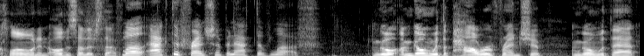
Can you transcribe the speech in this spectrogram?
clone and all this other stuff. Well, act of friendship and act of love. I'm going I'm going with the power of friendship. I'm going with that.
